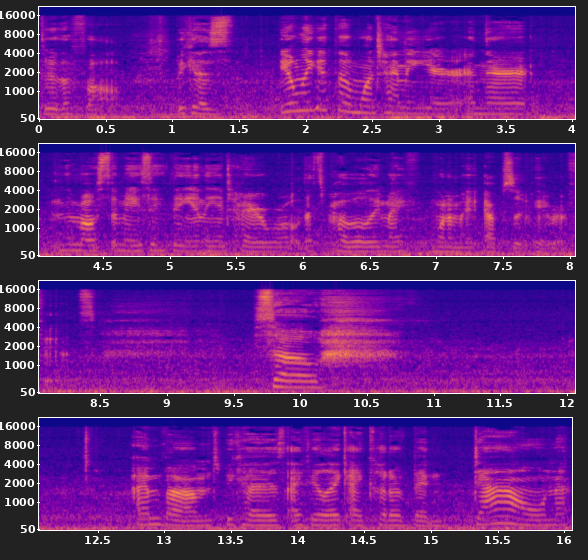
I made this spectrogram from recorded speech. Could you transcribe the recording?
through the fall. Because you only get them one time a year and they're the most amazing thing in the entire world. That's probably my one of my absolute favorite foods. So I'm bummed because I feel like I could have been down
